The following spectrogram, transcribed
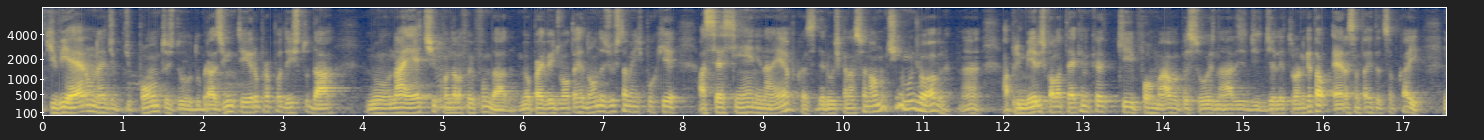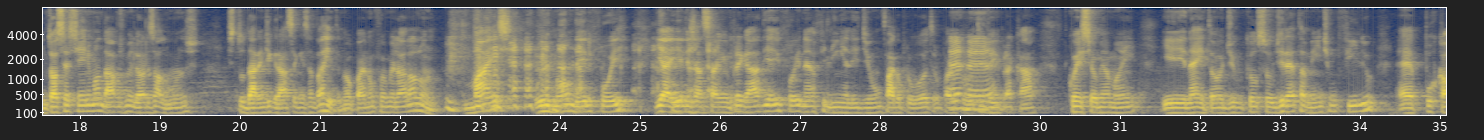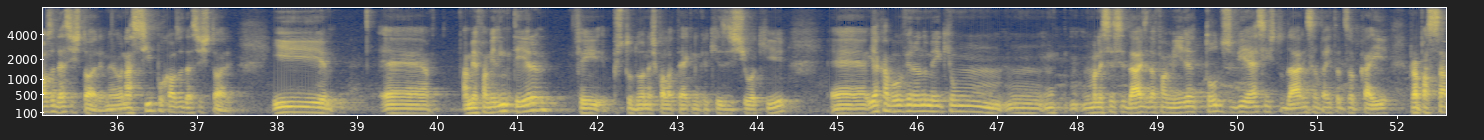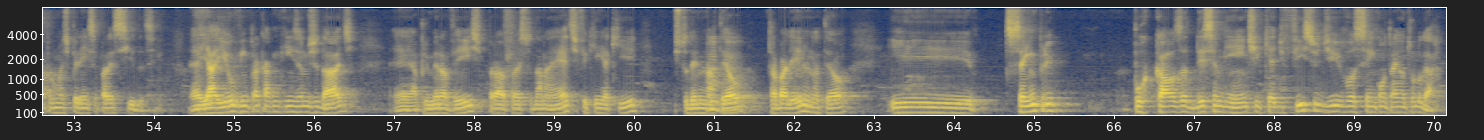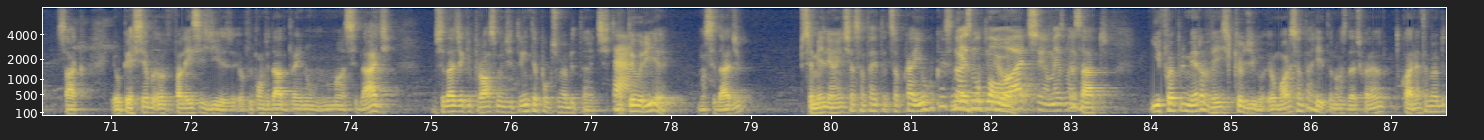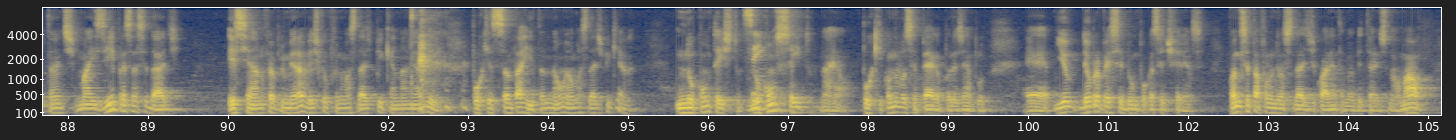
que vieram, né, de, de pontos do, do Brasil inteiro para poder estudar no, na ET quando ela foi fundada. Meu pai veio de Volta Redonda justamente porque a CSN, na época, a Siderúrgica Nacional, não tinha mão de obra. Né? A primeira escola técnica que formava pessoas na área de, de eletrônica e tal era Santa Rita do Sapucaí. Então a CSN mandava os melhores alunos estudarem de graça aqui em Santa Rita. Meu pai não foi o melhor aluno, mas o irmão dele foi, e aí ele já saiu empregado, e aí foi né, a filhinha ali de um paga para o outro, paga para o outro e vem para cá conheceu minha mãe e, né, então eu digo que eu sou diretamente um filho é, por causa dessa história, né? Eu nasci por causa dessa história. E é, a minha família inteira fez, estudou na escola técnica que existiu aqui é, e acabou virando meio que um, um, uma necessidade da família, todos viessem estudar em Santa Rita do Sapucaí para passar por uma experiência parecida, assim. É, e aí eu vim para cá com 15 anos de idade, é, a primeira vez para estudar na ET, fiquei aqui estudei no Natel, uhum. trabalhei no Natel e sempre por causa desse ambiente que é difícil de você encontrar em outro lugar, saca? Eu percebo, eu falei esses dias, eu fui convidado para ir numa cidade, uma cidade aqui próxima de 30 e poucos mil habitantes. Tá. Na teoria, uma cidade semelhante a Santa Rita de Sapucaí ou qualquer cidade Mesmo porte, o mesmo... Exato. E foi a primeira vez que eu digo, eu moro em Santa Rita, numa cidade de 40, 40 mil habitantes, mas ir para essa cidade esse ano foi a primeira vez que eu fui numa cidade pequena na minha vida. Porque Santa Rita não é uma cidade pequena. No contexto, Sim. no conceito, na real. Porque quando você pega, por exemplo, é, e eu, deu para perceber um pouco essa diferença. Quando você está falando de uma cidade de 40 mil habitantes normal,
